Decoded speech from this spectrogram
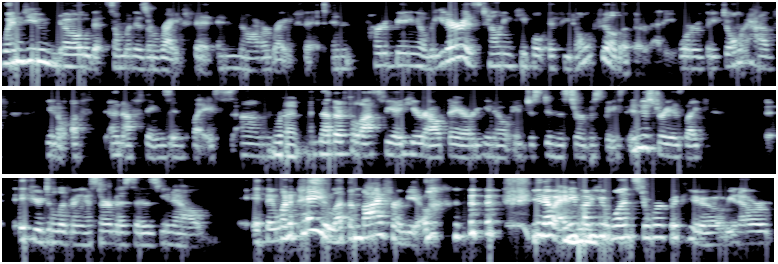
when do you know that someone is a right fit and not a right fit? And part of being a leader is telling people if you don't feel that they're ready or they don't have you know a, enough things in place um, right. another philosophy i hear out there you know in just in the service based industry is like if you're delivering a service is you know if they want to pay you, let them buy from you. you know, anybody mm-hmm. who wants to work with you, you know, or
